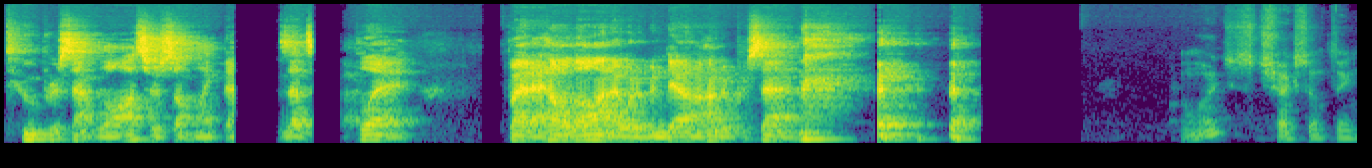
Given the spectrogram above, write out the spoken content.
two percent loss or something like that. 'cause that's a play. If I had held on, I would have been down hundred percent. I want to just check something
